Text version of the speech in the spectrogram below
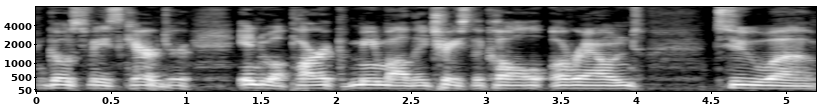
Ghostface character into a park. Meanwhile, they trace the call around to. Uh,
